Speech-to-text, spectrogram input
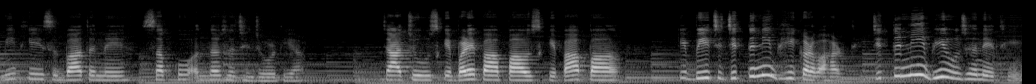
मीत की इस बात ने सबको अंदर से झिझोड़ दिया। चाचू, उसके बड़े पापा, उसके पापा के बीच जितनी भी कड़वाहट थी, जितनी भी उलझने थी,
